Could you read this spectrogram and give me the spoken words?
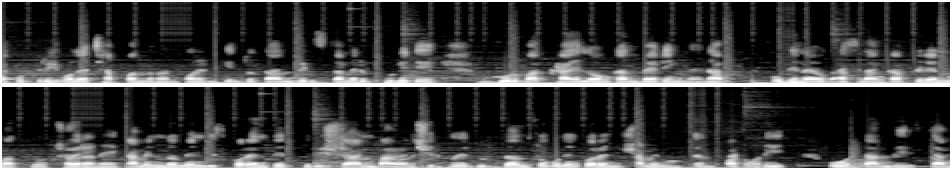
একত্রিশ বলে ছাপ্পান্ন রান করেন। কিন্তু তানভীর ইসলামের ঘূর্ণিতে ঘুরপাক খায় লঙ্কান ব্যাটিং লাইন আপ অধিনায়ক আসলাঙ্কা ফিরেন মাত্র ছয় রানে। কামিন্দো মেন্ডিস করেন তেত্রিশ রান। বাংলাদেশের হয়ে দুর্দান্ত বোলিং করেন শামীম হোসেন পাটোয়ারি ও তানভীর ইসলাম।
